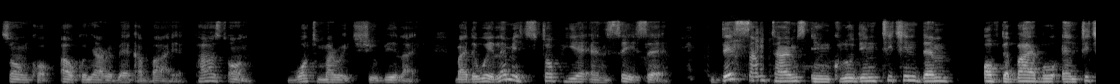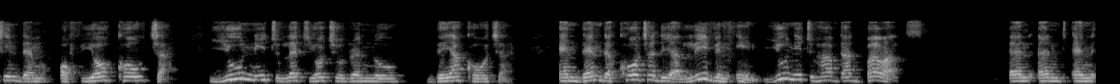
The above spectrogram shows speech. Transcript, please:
son Aukonya Rebecca Baye, passed on what marriage should be like. By the way, let me stop here and say, sir, this sometimes including teaching them of the Bible and teaching them of your culture. You need to let your children know their culture and then the culture they are living in. You need to have that balance and and and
